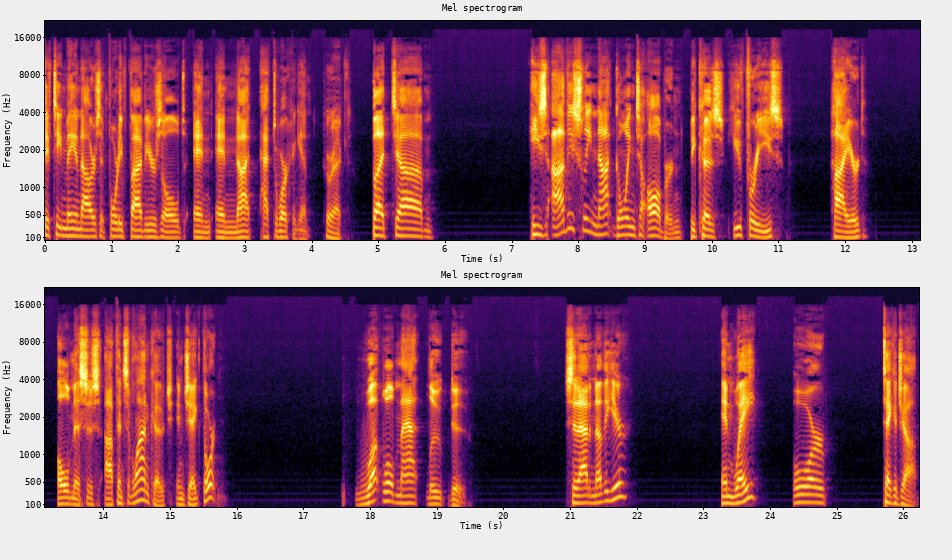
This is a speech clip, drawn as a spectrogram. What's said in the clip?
fifteen million dollars at forty five years old and and not have to work again. Correct. But um, he's obviously not going to Auburn because Hugh Freeze hired Ole Miss's offensive line coach in Jake Thornton. What will Matt Luke do? Sit out another year and wait or take a job?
